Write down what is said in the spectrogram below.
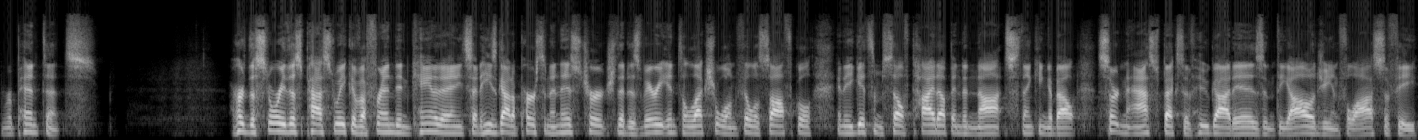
repentance, heard the story this past week of a friend in Canada, and he said he's got a person in his church that is very intellectual and philosophical, and he gets himself tied up into knots thinking about certain aspects of who God is and theology and philosophy.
